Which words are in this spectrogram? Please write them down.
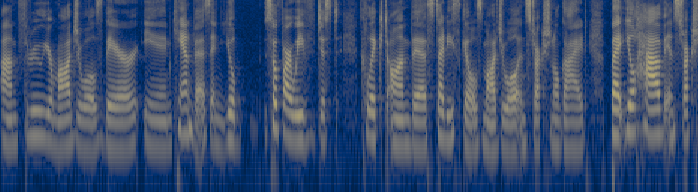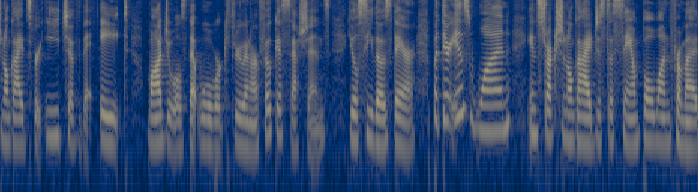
um, through your modules there in Canvas, and you'll so far we've just clicked on the study skills module instructional guide, but you'll have instructional guides for each of the eight modules that we'll work through in our focus sessions. You'll see those there. But there is one instructional guide, just a sample one from a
